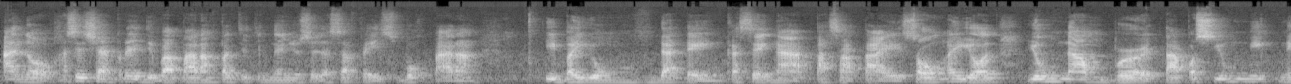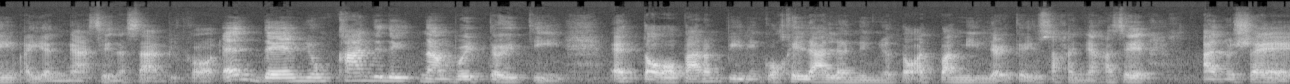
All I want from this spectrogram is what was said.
ano, kasi syempre, di ba, parang pagtitignan nyo sila sa Facebook, parang iba yung dating kasi nga pasatay. So ngayon, yung number, tapos yung nickname, ayan nga, sinasabi ko. And then, yung candidate number 30, eto, parang feeling ko, kilala ninyo to at familiar kayo sa kanya kasi ano siya eh,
